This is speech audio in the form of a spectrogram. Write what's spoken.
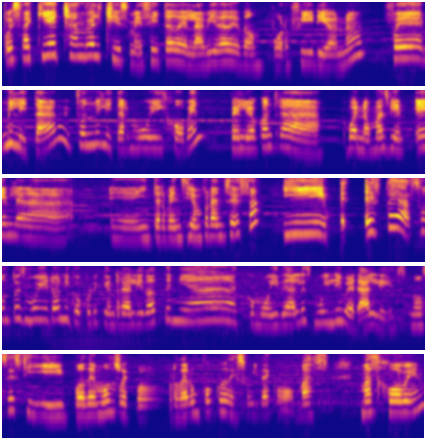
Pues aquí echando el chismecito de la vida de don Porfirio, ¿no? Fue militar, fue un militar muy joven, peleó contra, bueno, más bien en la eh, intervención francesa. Y este asunto es muy irónico porque en realidad tenía como ideales muy liberales. No sé si podemos recordar un poco de su vida como más, más joven.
